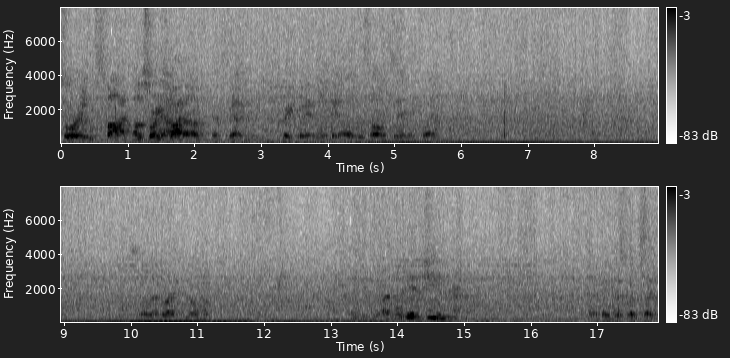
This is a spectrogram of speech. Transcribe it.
Soaring Spot. Oh, Soaring Spot. That's got a great way to look at all the results in. It's like, Spell that right? No. NG in there. I think this website's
